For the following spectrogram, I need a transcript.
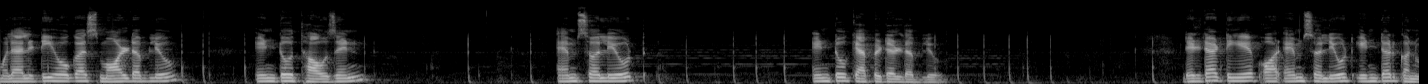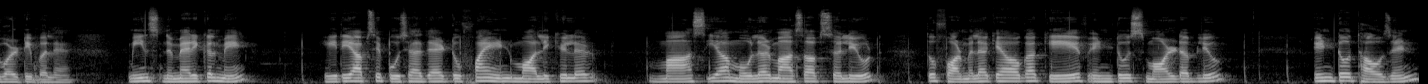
मोलैलिटी होगा small W into thousand M solute into capital W delta T F और एम सोल्यूट इंटर कन्वर्टिबल हैं. मीन्स न्यूमेरिकल में यदि आपसे पूछा जाए टू फाइंड मॉलिक्यूलर मास या मोलर मास ऑफ़ सोल्यूट तो फॉर्मूला क्या होगा? K F into small W into thousand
